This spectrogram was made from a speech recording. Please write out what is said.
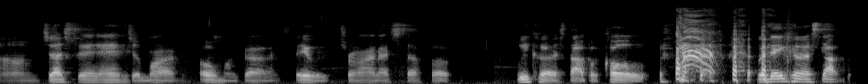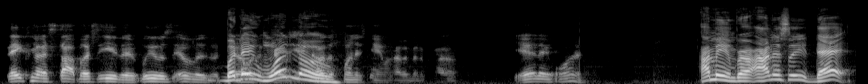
um, Justin and Ja'Marr. Oh my gosh, they was drawing that stuff up. We couldn't stop a cold, but they couldn't stop. They couldn't stop us either. We was it was. But they won, crazy. though. That was the funnest game I've ever been a part of. Yeah, they won. I mean, bro, honestly, that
